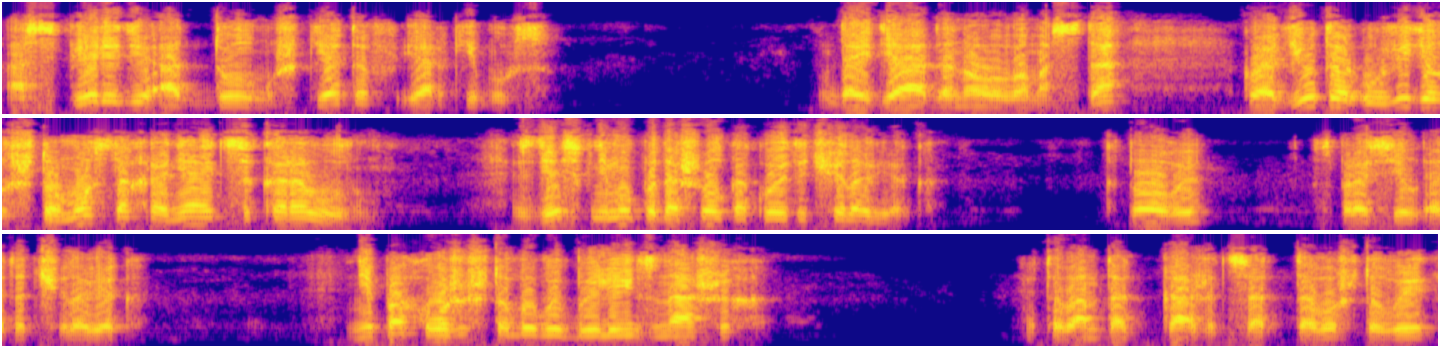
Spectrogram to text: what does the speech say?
а спереди от дул мушкетов и аркибуз. Дойдя до нового моста, коадьютор увидел, что мост охраняется караулом. Здесь к нему подошел какой-то человек. «Кто вы?» — спросил этот человек. «Не похоже, чтобы вы были из наших». «Это вам так кажется от того, что вы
